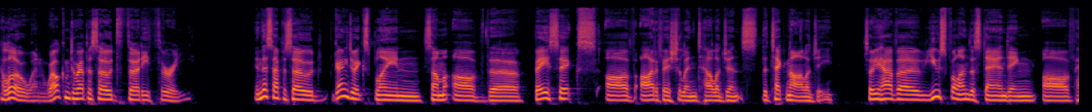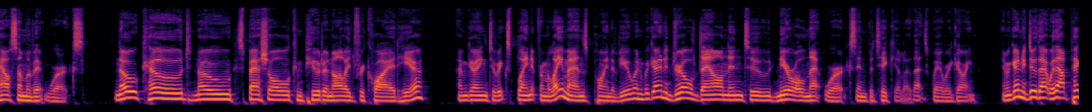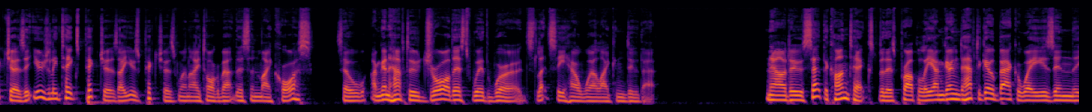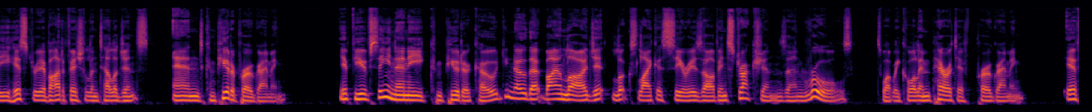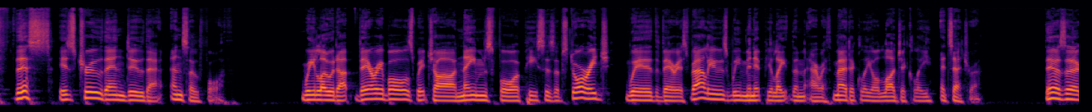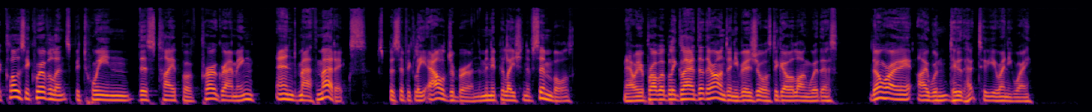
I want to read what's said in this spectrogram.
Hello, and welcome to episode 33. In this episode, I'm going to explain some of the basics of artificial intelligence, the technology, so you have a useful understanding of how some of it works. No code, no special computer knowledge required here. I'm going to explain it from a layman's point of view, and we're going to drill down into neural networks in particular. That's where we're going. And we're going to do that without pictures. It usually takes pictures. I use pictures when I talk about this in my course. So I'm going to have to draw this with words. Let's see how well I can do that. Now, to set the context for this properly, I'm going to have to go back a ways in the history of artificial intelligence and computer programming. If you've seen any computer code, you know that by and large it looks like a series of instructions and rules. It's what we call imperative programming. If this is true, then do that, and so forth. We load up variables, which are names for pieces of storage, with various values. We manipulate them arithmetically or logically, etc. There's a close equivalence between this type of programming and mathematics, specifically algebra and the manipulation of symbols. Now, you're probably glad that there aren't any visuals to go along with this. Don't worry, I wouldn't do that to you anyway.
